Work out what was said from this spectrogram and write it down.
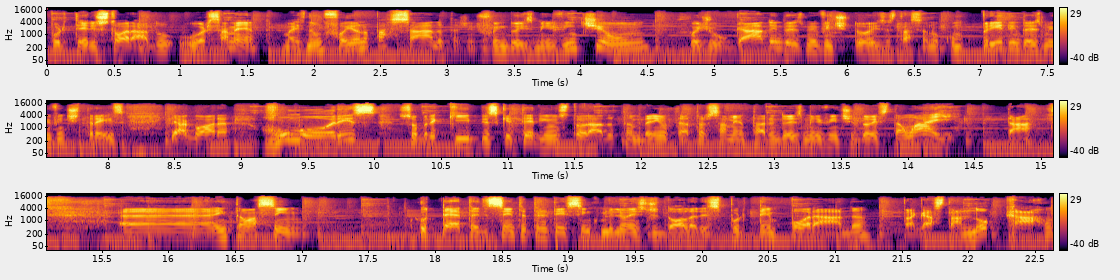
por ter estourado o orçamento. Mas não foi ano passado, tá, gente? Foi em 2021, foi julgado em 2022, está sendo cumprido em 2023 e agora rumores sobre equipes que teriam estourado também o teto orçamentário em 2022 estão aí, tá? É, então, assim, o teto é de 135 milhões de dólares por temporada para gastar no carro,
